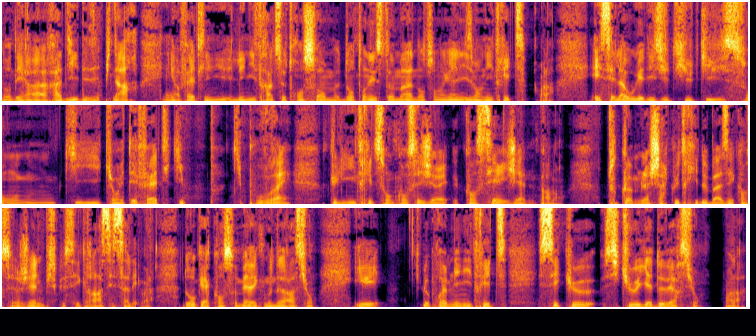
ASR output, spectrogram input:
dans des ra- radis, des épinards. Et en fait, les, les nitrates se transforment dans ton estomac, dans ton organisme en nitrite. Voilà. Et c'est là où il y a des études qui sont qui, qui ont été faites, qui qui prouveraient que les nitrites sont cancérigènes, pardon. Tout comme la charcuterie de base est cancérigène puisque c'est gras et salé. Voilà. Donc à consommer avec modération. Et le problème des nitrites, c'est que si tu veux, il y a deux versions. Voilà.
